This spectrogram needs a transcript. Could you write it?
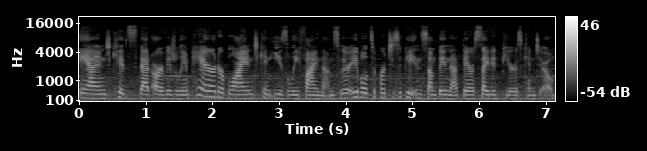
and kids that are visually impaired or blind can easily find them. So they're able to participate in something that their sighted peers can do.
